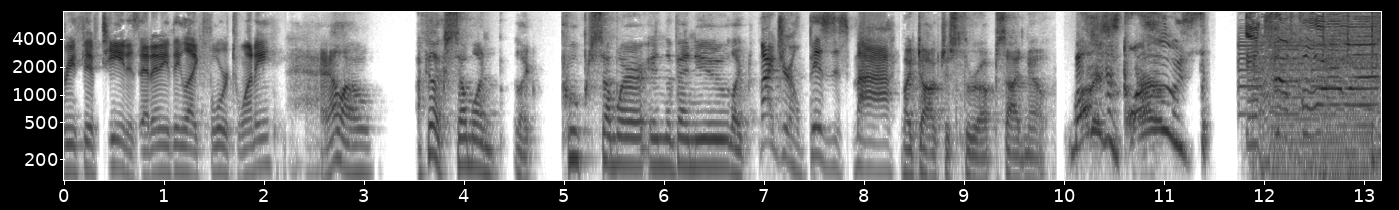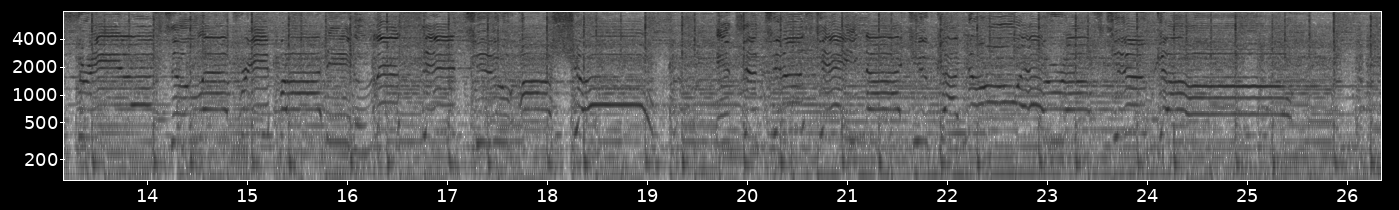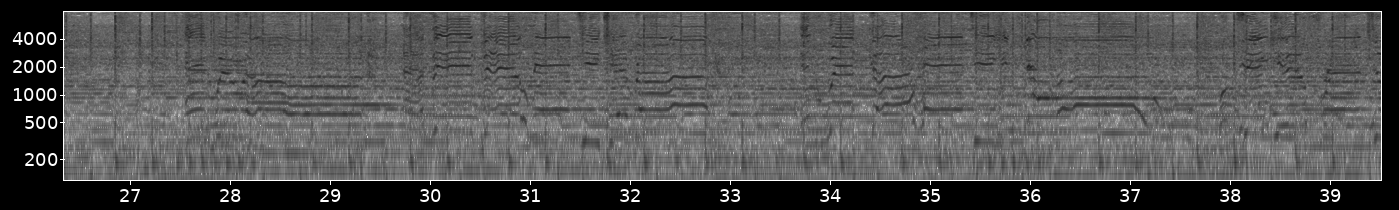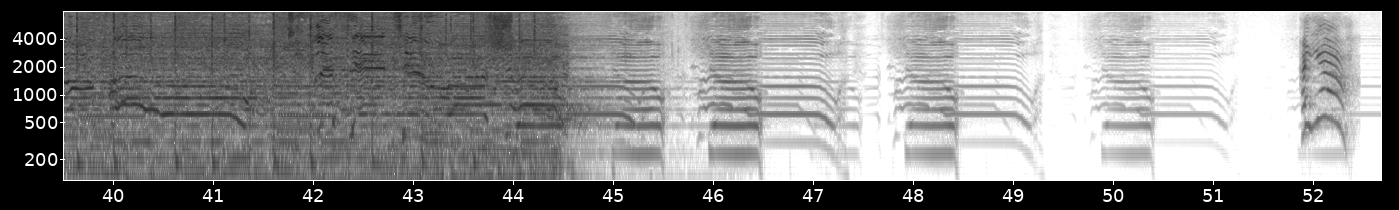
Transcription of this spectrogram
315. Is that anything like 420? Hello. I feel like someone like pooped somewhere in the venue. Like Mind your own business, Ma. my dog just threw up. Side note. Well, this is closed. It's the 413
